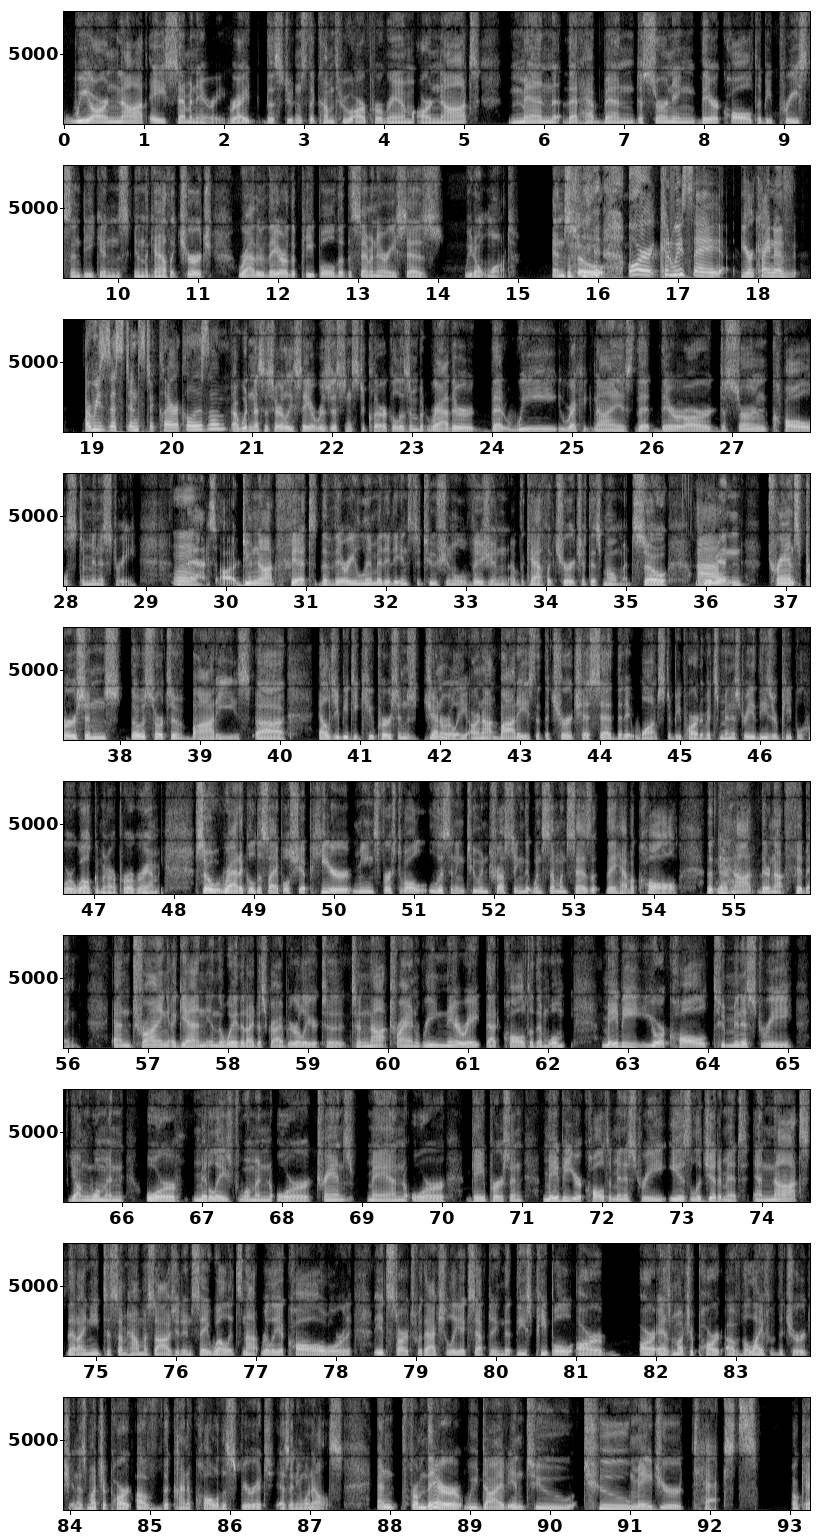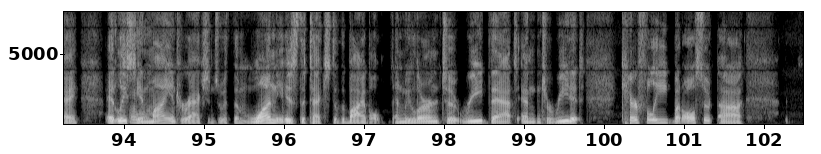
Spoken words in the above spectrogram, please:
we are not a seminary, right? The students that come through our program are not men that have been discerning their call to be priests and deacons in the Catholic Church. Rather, they are the people that the seminary says we don't want. And so, or could we say you're kind of a resistance to clericalism? I wouldn't necessarily say a resistance to clericalism, but rather that we recognize that there are discerned calls to ministry mm. that uh, do not fit the very limited institutional vision of the Catholic Church at this moment. So, uh, women, trans persons, those sorts of bodies, uh, LGBTQ persons generally are not bodies that the church has said that it wants to be part of its ministry. These are people who are welcome in our program. So, radical discipleship here means, first of all, listening to and trusting that when someone says they have a call, that they're yeah. not they're not fibbing and trying again in the way that I described earlier to to not try and re-narrate that call to them. Well, maybe your call to ministry, young woman, or middle-aged woman or trans man or gay person maybe your call to ministry is legitimate and not that i need to somehow massage it and say well it's not really a call or it starts with actually accepting that these people are are as much a part of the life of the church and as much a part of the kind of call of the spirit as anyone else. And from there, we dive into two major texts okay at least mm. in my interactions with them one is the text of the bible and we learn to read that and to read it carefully but also uh,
